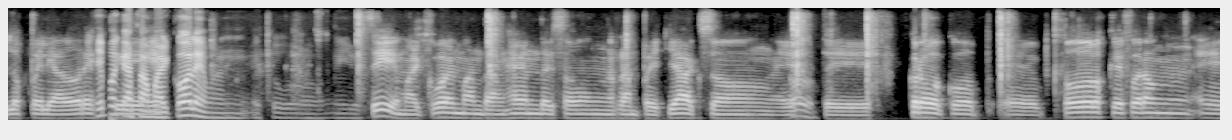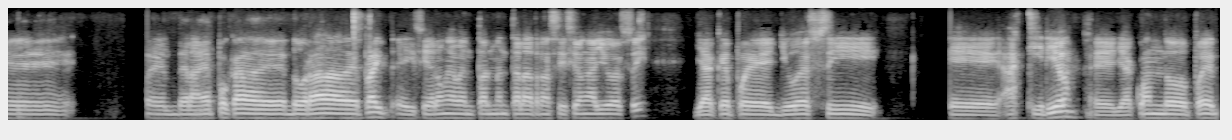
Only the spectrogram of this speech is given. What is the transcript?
los peleadores Sí, porque que- hasta Mark Coleman estuvo en. Sí, Mark Coleman, Dan Henderson, Rampage Jackson, Todo. este, Crocop, eh, todos los que fueron eh, de la época de- dorada de Pride e hicieron eventualmente la transición a UFC, ya que pues UFC eh, adquirió, eh, ya cuando pues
